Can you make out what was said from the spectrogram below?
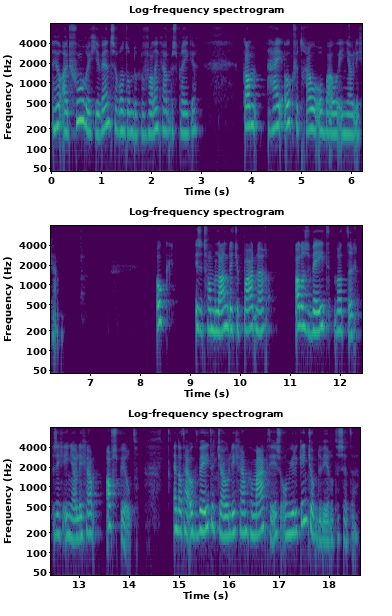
heel uitvoerig je wensen rondom de bevalling gaat bespreken, kan hij ook vertrouwen opbouwen in jouw lichaam. Ook is het van belang dat je partner alles weet wat er zich in jouw lichaam afspeelt. En dat hij ook weet dat jouw lichaam gemaakt is om jullie kindje op de wereld te zetten.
